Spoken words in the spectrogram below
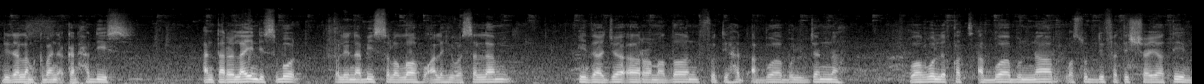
di dalam kebanyakan hadis. Antara lain disebut oleh Nabi sallallahu alaihi wasallam idza jaa ramadan futihat abwabul jannah wa ghuliqat abwabun nar wa suddifatish syayatin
